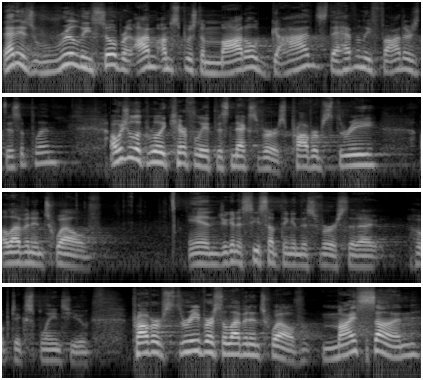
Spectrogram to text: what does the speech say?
That is really sobering. I'm, I'm supposed to model God's, the Heavenly Father's discipline. I want you to look really carefully at this next verse, Proverbs 3 11 and 12. And you're going to see something in this verse that I hope to explain to you. Proverbs 3, verse 11 and 12. My son,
